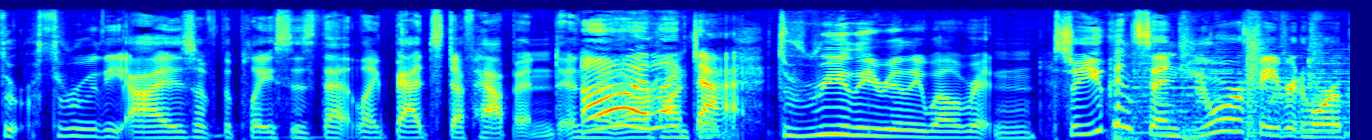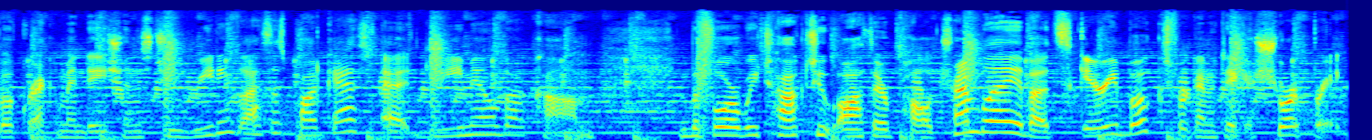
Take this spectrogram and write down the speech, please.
th- through the eyes of the places that like bad stuff happened and that Oh, are I like haunted. that. It's really, really well written. So you can send your favorite horror book recommendations to readingglassespodcast at gmail.com. And before we talk to author Paul Tremblay about scary books, we're going to take a short break.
